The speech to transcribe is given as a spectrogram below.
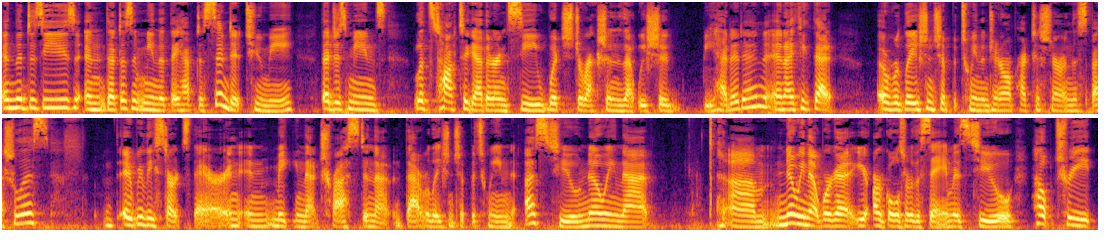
in the disease, and that doesn't mean that they have to send it to me. That just means let's talk together and see which directions that we should be headed in. And I think that a relationship between the general practitioner and the specialist it really starts there and in, in, making that trust and that that relationship between us two, knowing that um, knowing that we're gonna our goals are the same is to help treat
